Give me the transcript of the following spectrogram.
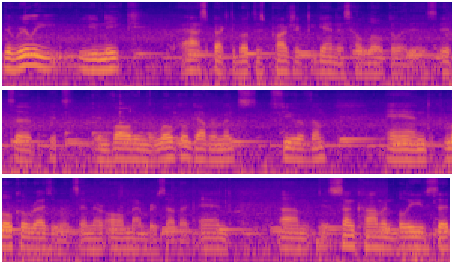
The really unique aspect about this project again is how local it is. It's a it's involving the local governments, a few of them, and local residents, and they're all members of it. And um, SunCommon believes that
